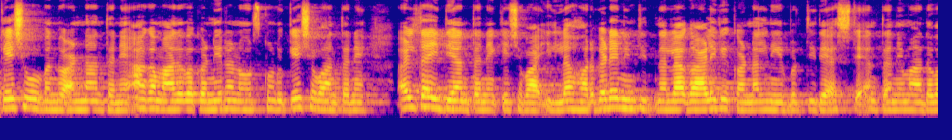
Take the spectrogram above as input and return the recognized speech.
ಕೇಶವ ಬಂದು, ಅಣ್ಣ ಅಂತಾನೆ, ಆಗ ಮಾಧವ ಕಣ್ಣೀರನ್ನು ಒರೆಸ್ಕೊಂಡು, ಕೇಶವ ಅಂತಾನೆ, ಅಳ್ತಾ ಇದೆಯಾ ಅಂತಾನೆ, ಕೇಶವ? ಇಲ್ಲ, ಹೊರಗಡೆ ನಿಂತಿದ್ನಲ್ಲ, ಗಾಳಿಗೆ ಕಣ್ಣಲ್ಲಿ ನೀರು ಬರ್ತಿದೆ ಅಷ್ಟೇ ಅಂತಾನೆ ಮಾಧವ.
